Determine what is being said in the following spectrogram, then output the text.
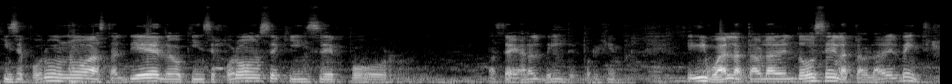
15 por 1 hasta el 10, luego 15 por 11, 15 por hasta llegar al 20, por ejemplo. igual la tabla del 12, la tabla del 20.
